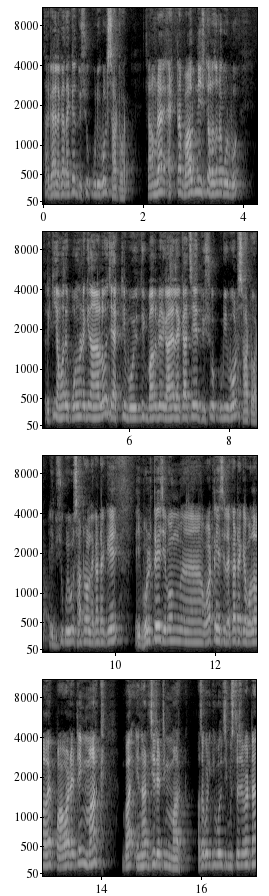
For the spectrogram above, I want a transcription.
তার গায়ে লেখা থাকে দুশো কুড়ি ভোল্ট ষাট ওয়াট তা আমরা একটা বাল্ব নিয়ে শুধু আলোচনা করব। তাহলে কি আমাদের প্রশ্নটা কি দাঁড়াল? যে একটি বৈদ্যুতিক বাল্বের গায়ে লেখা আছে দুশো কুড়ি ভোল্ট ষাট ওয়াট। এই দুশো কুড়ি ভোল্ট ষাট ওয়াট লেখাটাকে, এই ভোল্টেজ এবং ওয়াটেজ লেখাটাকে বলা হয় পাওয়ার রেটিং মার্ক বা এনার্জি রেটিং মার্ক আশা করি কি বলছি, বুঝতে পারবে এটা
